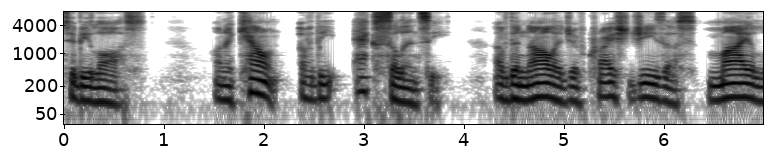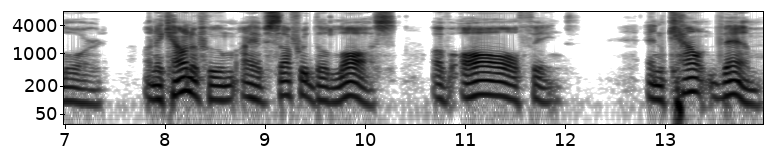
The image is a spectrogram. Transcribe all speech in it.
to be loss on account of the excellency of the knowledge of Christ Jesus, my Lord, on account of whom I have suffered the loss of all things, and count them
